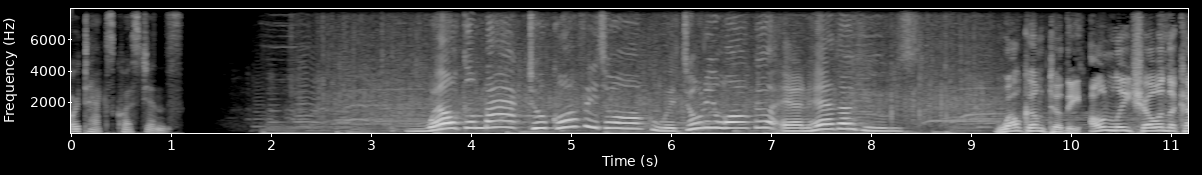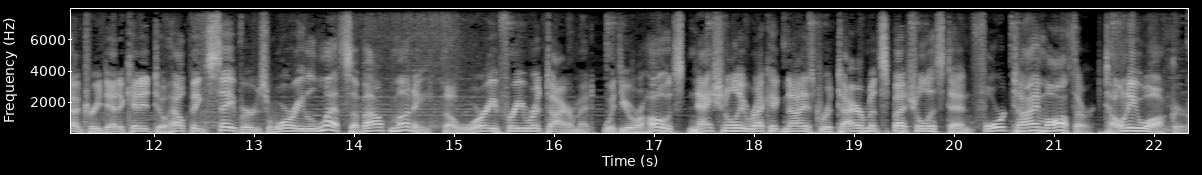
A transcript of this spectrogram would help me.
or tax questions. Welcome back to Coffee Talk with Tony Walker and Heather Hughes. Welcome to the only show in the country dedicated to helping savers worry less about money, the Worry Free Retirement, with your host, nationally recognized retirement specialist and four time author, Tony Walker.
